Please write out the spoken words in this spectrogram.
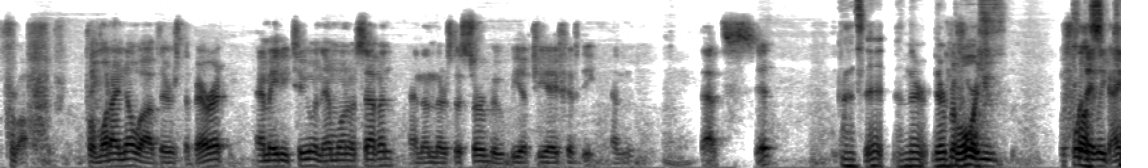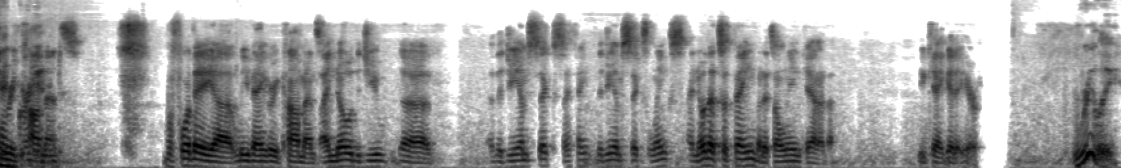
from, from what i know of there's the barrett m82 and m107 and then there's the serbu bfga 50 and that's it That's it, and they're they're Before both you- before they leave angry grand. comments. Before they uh, leave angry comments, I know the G the the GM6. I think the GM6 Lynx. I know that's a thing, but it's only in Canada. You can't get it here. really.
